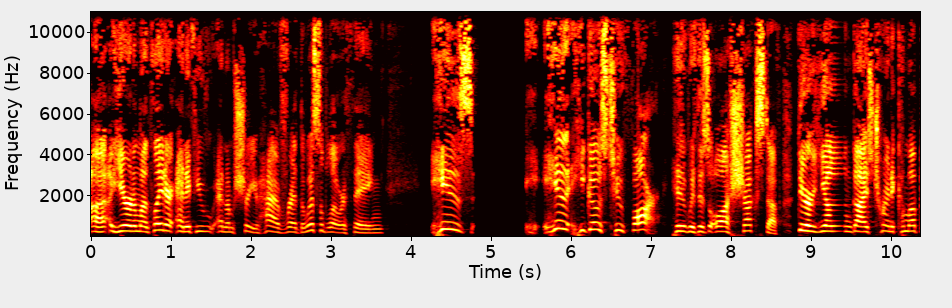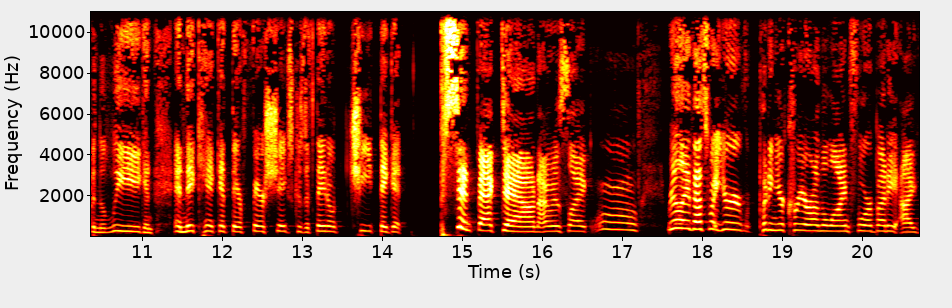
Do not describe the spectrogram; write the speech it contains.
uh, a year and a month later and if you and i'm sure you have read the whistleblower thing his he, he goes too far with his aw shuck stuff. There are young guys trying to come up in the league and, and they can't get their fair shakes because if they don't cheat, they get sent back down. I was like, mm, really? That's what you're putting your career on the line for, buddy? I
